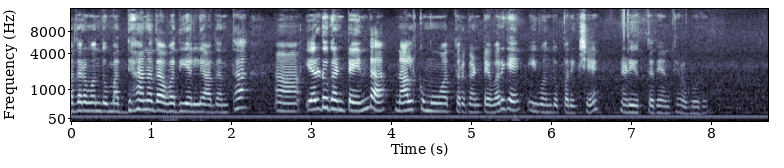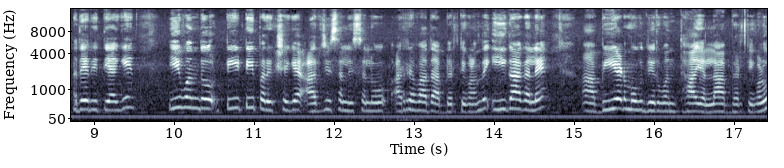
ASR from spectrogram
ಅದರ ಒಂದು ಮಧ್ಯಾಹ್ನದ ಅವಧಿಯಲ್ಲಿ ಆದಂಥ ಎರಡು ಗಂಟೆಯಿಂದ ನಾಲ್ಕು ಮೂವತ್ತರ ಗಂಟೆವರೆಗೆ ಈ ಒಂದು ಪರೀಕ್ಷೆ ನಡೆಯುತ್ತದೆ ಅಂತ ಹೇಳ್ಬೋದು. ಅದೇ ರೀತಿಯಾಗಿ ಈ ಒಂದು ಟಿ ಟಿ ಪರೀಕ್ಷೆಗೆ ಅರ್ಜಿ ಸಲ್ಲಿಸಲು ಅರ್ಹವಾದ ಅಭ್ಯರ್ಥಿಗಳು ಅಂದರೆ ಈಗಾಗಲೇ ಬಿ ಎಡ್ ಮುಗಿದಿರುವಂತಹ ಎಲ್ಲ ಅಭ್ಯರ್ಥಿಗಳು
